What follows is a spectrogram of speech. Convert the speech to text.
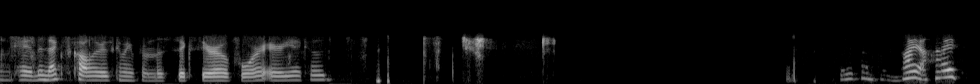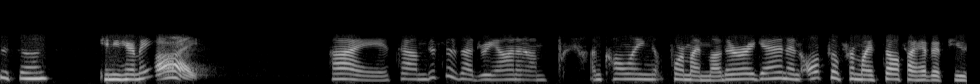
Okay, the next caller is coming from the 604 area code. Hi, hi, Susun. Can you hear me? Hi. Hi, um, this is Adriana. I'm, I'm calling for my mother again, and also for myself. I have a few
